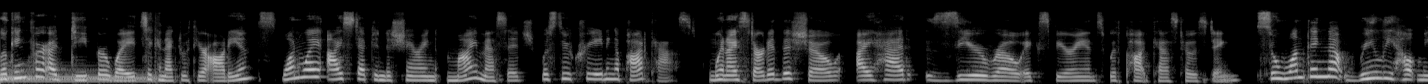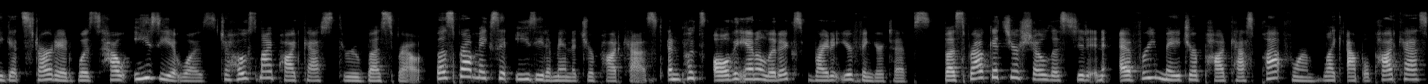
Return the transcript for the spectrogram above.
Looking for a deeper way to connect with your audience? One way I stepped into sharing my message was through creating a podcast. When I started this show, I had zero experience with podcast hosting. So, one thing that really helped me get started was how easy it was to host my podcast through Buzzsprout. Buzzsprout makes it easy to manage your podcast and puts all the analytics right at your fingertips. Buzzsprout gets your show listed in every major podcast platform like Apple Podcast,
